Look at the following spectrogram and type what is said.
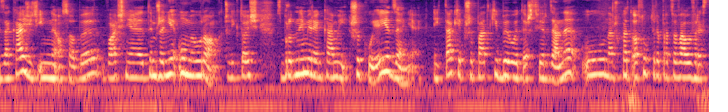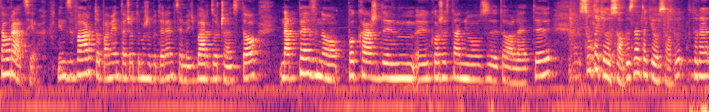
zakazić inne osoby właśnie tym, że nie umył rąk. Czyli ktoś z brudnymi rękami szykuje jedzenie. I takie przypadki były też stwierdzane u na przykład osób, które pracowały w restauracjach. Więc warto pamiętać o tym, żeby te ręce myć bardzo często. Na pewno po każdym y, korzystaniu z toalety. Są takie osoby, znam takie osoby, które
